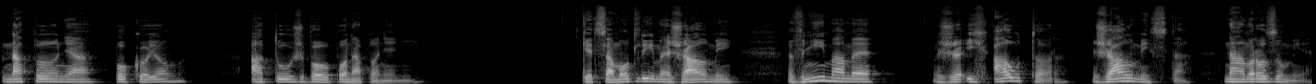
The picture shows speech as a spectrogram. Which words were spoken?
naplňa pokojom a túžbou po naplnení. Keď sa modlíme žalmy, vnímame, že ich autor, žalmista, nám rozumie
